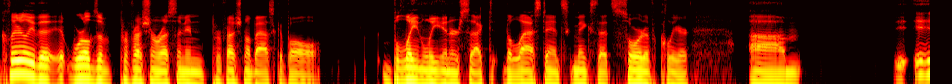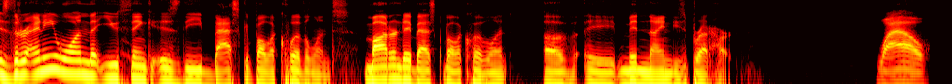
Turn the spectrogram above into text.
clearly, the worlds of professional wrestling and professional basketball blatantly intersect. The Last Dance makes that sort of clear. Um, is there anyone that you think is the basketball equivalent, modern day basketball equivalent of a mid '90s Bret Hart? Wow,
